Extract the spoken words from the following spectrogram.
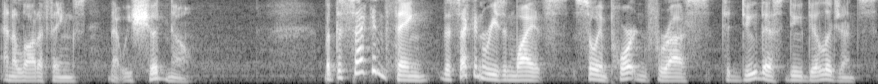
and a lot of things that we should know. But the second thing, the second reason why it's so important for us to do this due diligence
